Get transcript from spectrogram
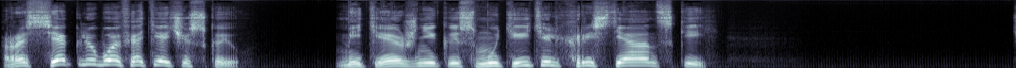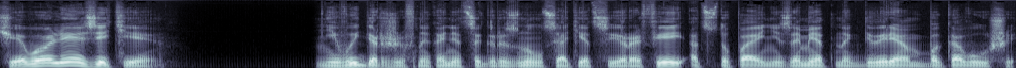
рассек любовь отеческую. Мятежник и смутитель христианский. «Чего лезете?» Не выдержав, наконец огрызнулся отец Ерофей, отступая незаметно к дверям боковуши.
